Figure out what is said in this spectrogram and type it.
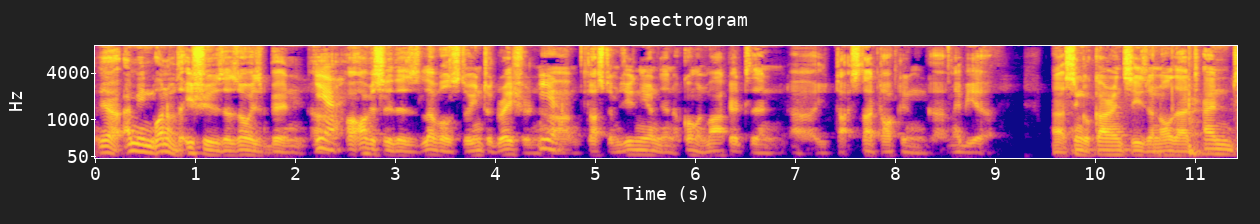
Yeah, I mean, one of the issues has always been, uh, yeah. obviously there's levels to integration, yeah. um, customs union and a common market, then uh, you t- start talking uh, maybe a, a single currencies and all that. And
